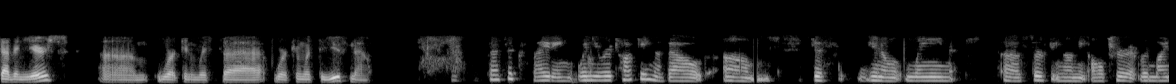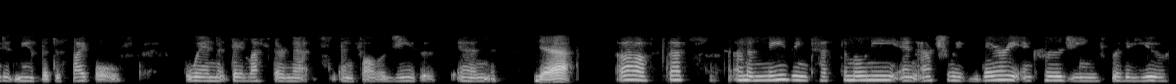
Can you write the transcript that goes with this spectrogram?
seven years, um, working with, uh, working with the youth now that's exciting. When you were talking about um, just, you know, laying uh, surfing on the altar, it reminded me of the disciples when they left their nets and followed Jesus. And yeah, oh, that's an amazing testimony and actually very encouraging for the youth.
